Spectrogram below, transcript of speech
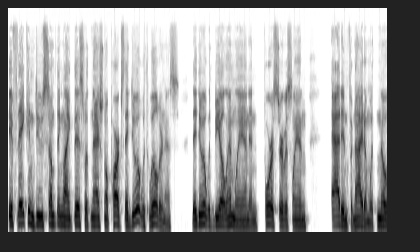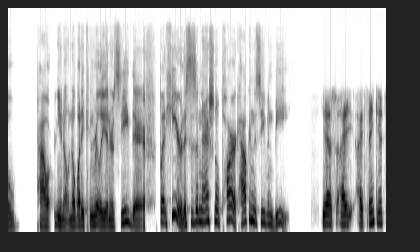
if they can do something like this with national parks, they do it with wilderness, they do it with BLM land and Forest Service land ad infinitum with no power, you know, nobody can really intercede there. But here, this is a national park. How can this even be? Yes, I, I think it's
